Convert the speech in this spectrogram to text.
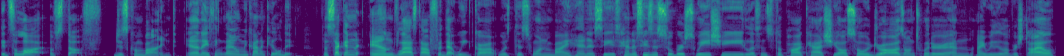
it's a lot of stuff just combined, and I think Naomi kind of killed it. The second and last outfit that we got was this one by Hennessy's. Hennessy's is super sweet. She listens to the podcast. She also draws on Twitter, and I really love her style.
